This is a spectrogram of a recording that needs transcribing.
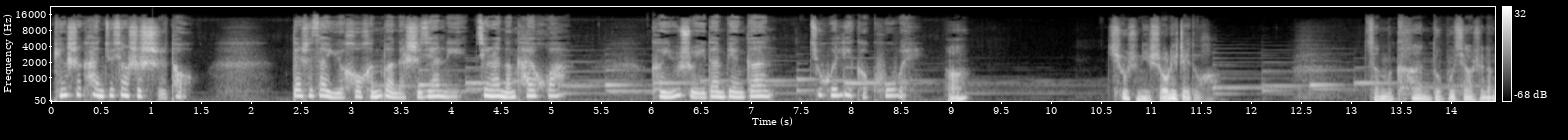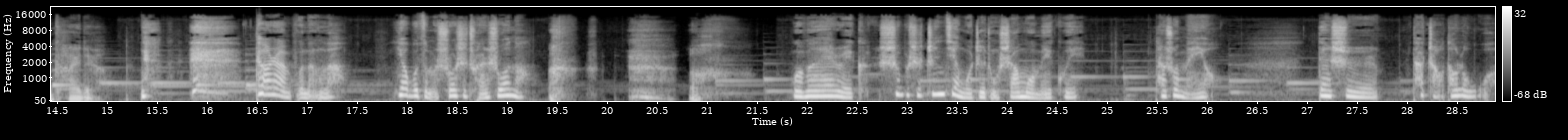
平时看就像是石头，但是在雨后很短的时间里竟然能开花，可雨水一旦变干，就会立刻枯萎。啊？就是你手里这朵，怎么看都不像是能开的呀？当然不能了，要不怎么说是传说呢？啊！我问 Eric 是不是真见过这种沙漠玫瑰，他说没有，但是他找到了我。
